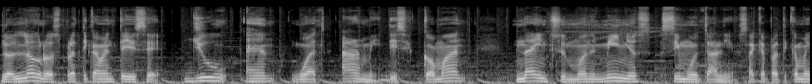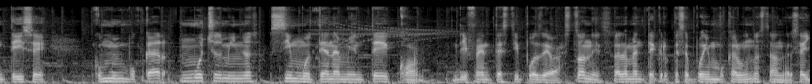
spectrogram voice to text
Los logros prácticamente dice You and What Army. Dice Command 9 Summon Minions simultáneos. O sea que prácticamente dice cómo invocar muchos minions simultáneamente con diferentes tipos de bastones. Solamente creo que se puede invocar uno hasta donde sé.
